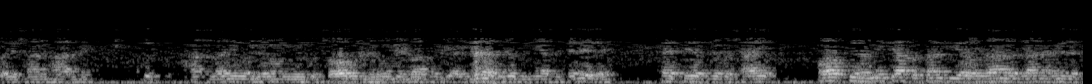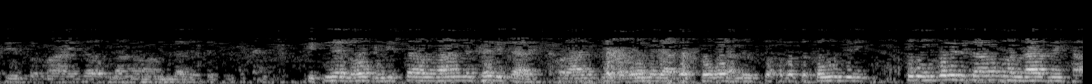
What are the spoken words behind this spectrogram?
پریشان حال ہیں۔ کچھ خاندانی الجھنوں میں، کچھ اور الجھنوں میں بات جو دنیا سے چلے گئے۔ ایسے اپنے بچائے اور پھر ہمیں کیا پتا کہ یہ رمضان ہمیں نصیب فرما آئندہ رمضان الحمد جیسے۔ کتنے لوگ گزشتہ رمضان میں تھے بچارے اور آج اپنے قبروں میں جا کر سو گئے، ہمیں اس کو خبر تصور بھی نہیں۔ تو ان کو بھی بچاروں کا انداز نہیں تھا۔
